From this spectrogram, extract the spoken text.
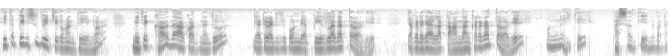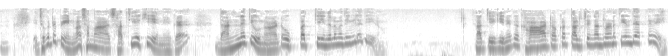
හිත පිරිසුදු වෙච්ච ගමන් තේනවා මෙතෙක් කවදාකවත් නැතුව ගැට වැටිච්ච කොණ්ඩයක් පීරලා ගත්තා වගේ යකඩ කැල්ලක් ආන්දම් කරගත්තා වගේ ඔන්න හිතේ පස්සක් තියෙන්න පටන් ගන්නවා. එතකොට පේනවා සමා සතිය කියන එක දන්නේ නැති වුණාට උප්පත්තියේ ඉඳලම තිබිලා තියෙනවා. සතිය කියන එක කාටවත් අලුතෙන් අඳුරන්න තියෙන දෙයක් නෙවෙයි.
